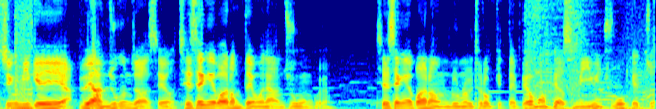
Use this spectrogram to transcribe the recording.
지금 이게 왜 안 죽은 줄 아세요? 재생의 바람 때문에 안 죽은 거예요. 재생의 바람 룬을 들었기 때문에 뼈방패였으면 이미 죽었겠죠.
